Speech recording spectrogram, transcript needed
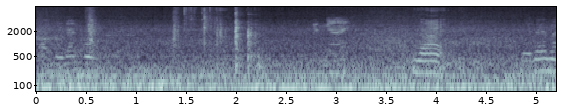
เอาตัวนั้นบนเป็นไง ได้ได้ได้ไหม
